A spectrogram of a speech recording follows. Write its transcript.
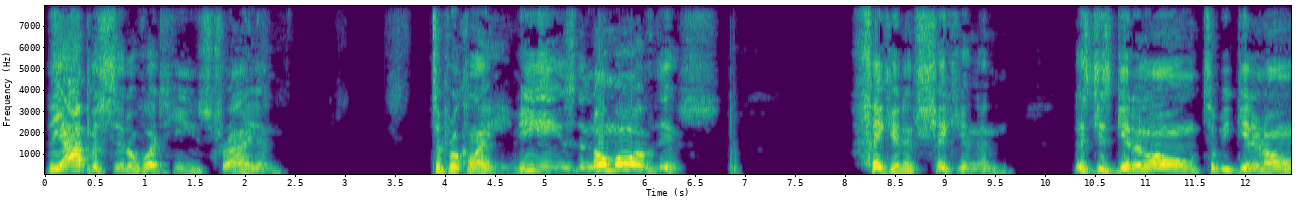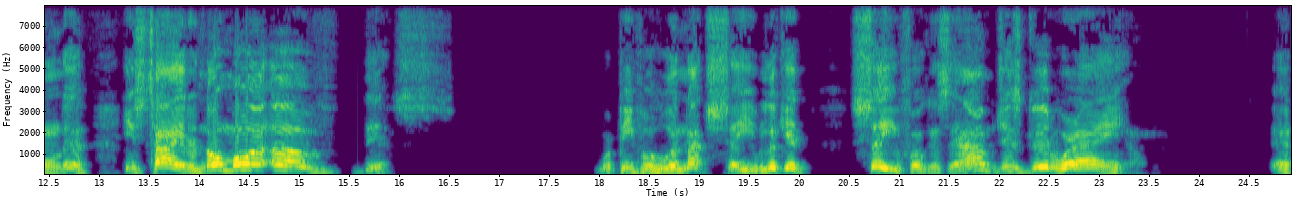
the opposite of what he's trying to proclaim. He's no more of this faking and shaking and let's just get along till we get it on. He's tired of no more of this. Where people who are not saved look at saved folk and say, I'm just good where I am. Eh,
